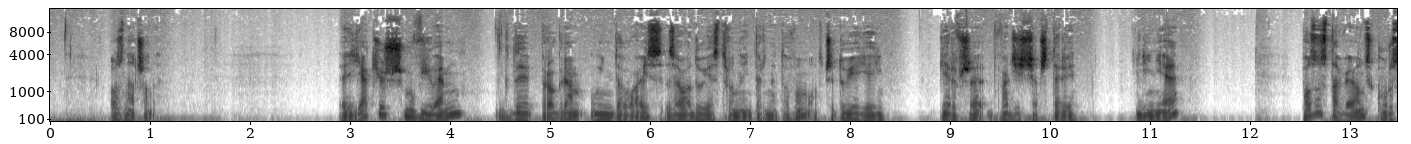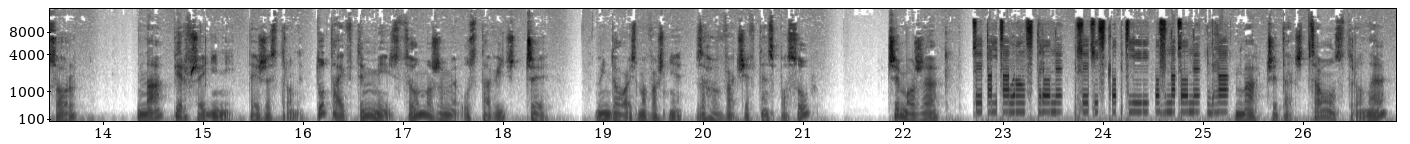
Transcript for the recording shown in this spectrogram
oznaczone. Jak już mówiłem, gdy program Windows załaduje stronę internetową, odczytuje jej pierwsze 24 linie, pozostawiając kursor na pierwszej linii tejże strony. Tutaj w tym miejscu możemy ustawić, czy Windows ma właśnie zachowywać się w ten sposób, czy może Czytaj całą stronę, przycisk opcji oznaczone 2. ma czytać całą stronę,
